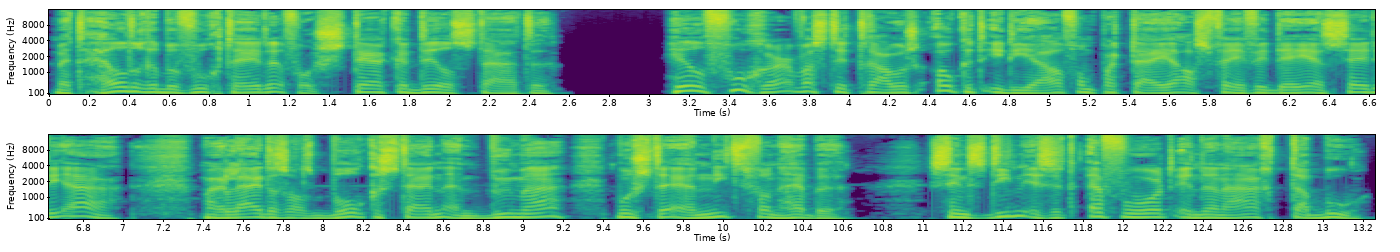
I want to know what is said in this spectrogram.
met heldere bevoegdheden voor sterke deelstaten. Heel vroeger was dit trouwens ook het ideaal van partijen als VVD en CDA, maar leiders als Bolkestein en Buma moesten er niets van hebben. Sindsdien is het F-woord in Den Haag taboe.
